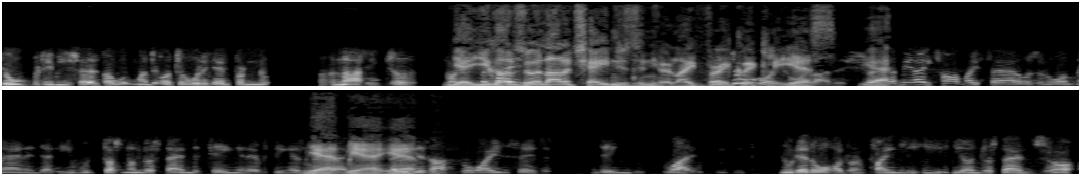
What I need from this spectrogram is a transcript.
puberty myself. I wouldn't want to go through it again for, n- for nothing. Just, Yeah, you go through a lot of changes in your life very you quickly. Yes. lot of shit. Yeah. I mean, I thought my father was an old man in that he would, doesn't understand the thing and everything. Else Yeah, like yeah, And yeah. he just after a while said it. And then, what? You get older and finally he, he understands, you know.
